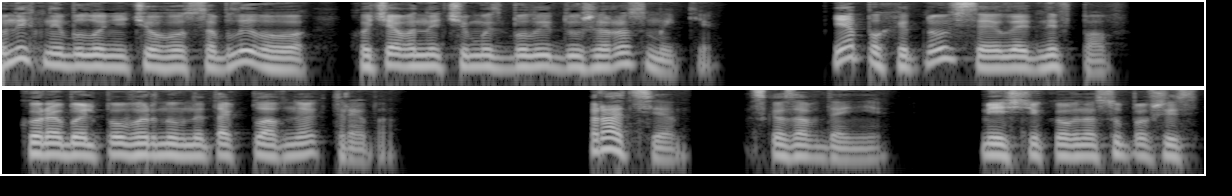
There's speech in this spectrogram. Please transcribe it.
у них не було нічого особливого, хоча вони чомусь були дуже розмиті. Я похитнувся і ледь не впав. Корабель повернув не так плавно, як треба. Рація, сказав Дені. Мєчніков, насупившись,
